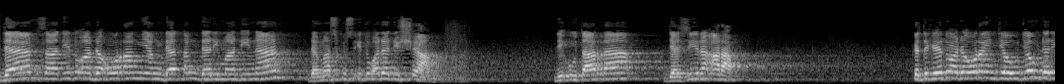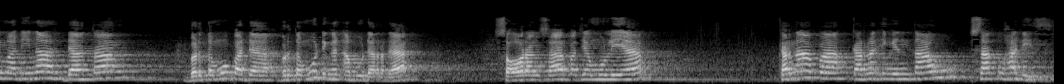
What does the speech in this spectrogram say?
Dan saat itu ada orang yang datang dari Madinah, Damaskus itu ada di Syam. Di utara Jazirah Arab. Ketika itu ada orang yang jauh-jauh dari Madinah datang bertemu pada bertemu dengan Abu Darda, seorang sahabat yang mulia. Karena apa? Karena ingin tahu satu hadis.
